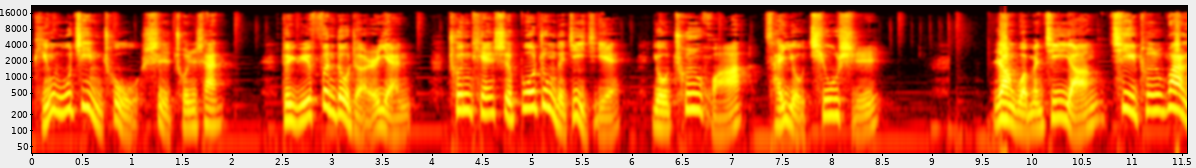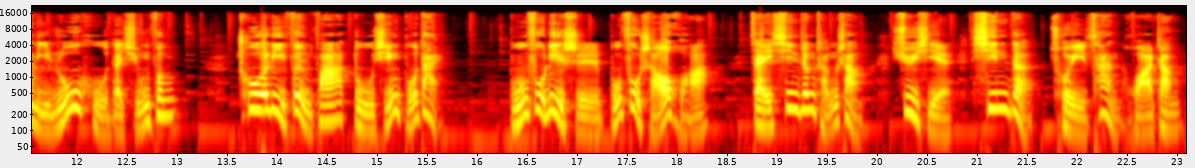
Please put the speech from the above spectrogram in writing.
平无尽处是春山。对于奋斗者而言，春天是播种的季节，有春华才有秋实。让我们激扬气吞万里如虎的雄风，踔厉奋发，笃行不怠，不负历史，不负韶华，在新征程上续写新的璀璨华章。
